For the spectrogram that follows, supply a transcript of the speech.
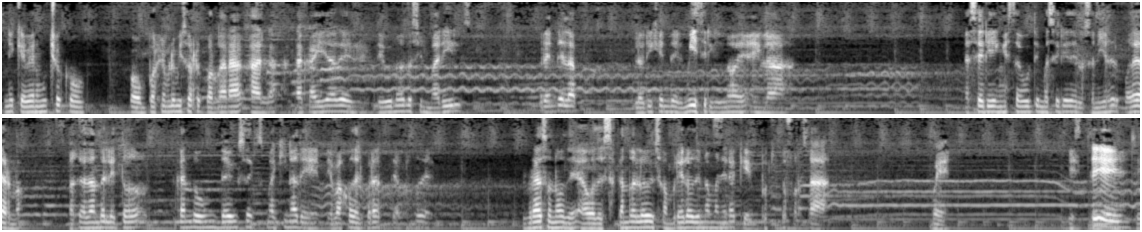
tiene que ver mucho con, con, por ejemplo, me hizo recordar a, a la, a la caída de, de uno de los Silmarils, prende la, el origen del Mithril, ¿no? En la la serie, en esta última serie de los Anillos del Poder, ¿no? O sea, dándole todo, sacando un Deus Ex Máquina de debajo del brazo, debajo del, del brazo, ¿no? De, o de sacándolo del sombrero de una manera que un poquito forzada. Bueno. Este, Sí, sí,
